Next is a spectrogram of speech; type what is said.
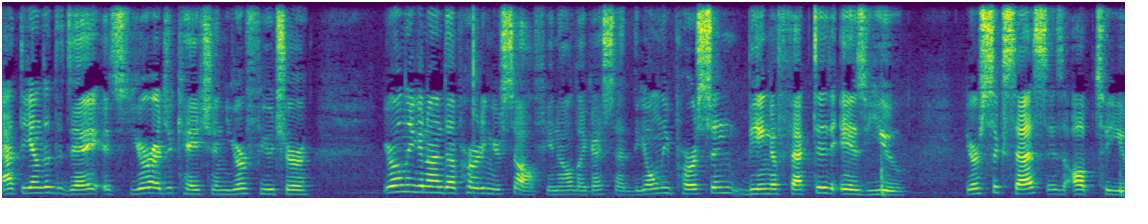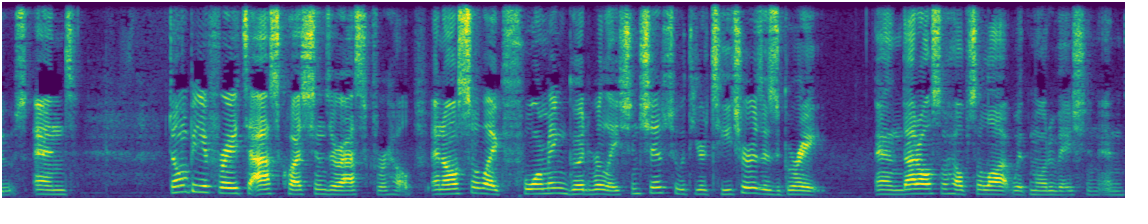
at the end of the day, it's your education, your future. You're only going to end up hurting yourself, you know? Like I said, the only person being affected is you. Your success is up to you. And don't be afraid to ask questions or ask for help. And also, like, forming good relationships with your teachers is great. And that also helps a lot with motivation and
